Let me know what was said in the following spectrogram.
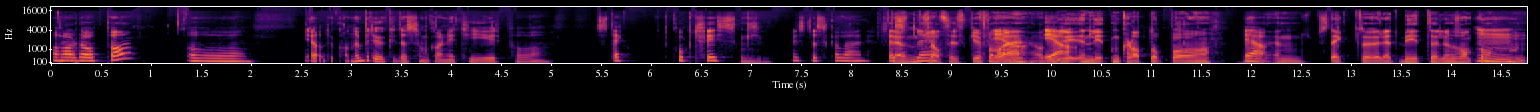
og har det oppå. Og ja, du kan jo bruke det som garnityr på stekt kokt fisk, hvis det skal være festlig. Den klassiske for meg. Ja, ja. En liten klatt oppå Ja. en stekt ørretbit eller noe sånt. Mm.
